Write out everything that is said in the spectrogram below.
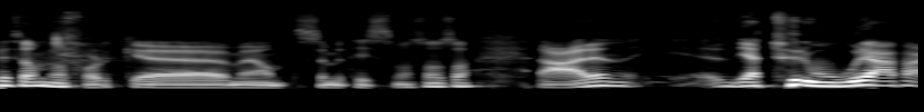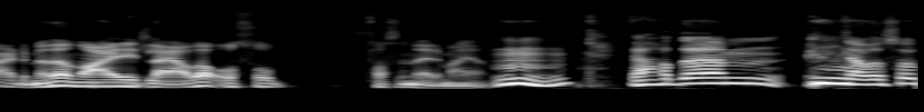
liksom, når folk eh, med antisemittisme og sånn. Så det er en Jeg tror jeg er ferdig med det, nå er jeg litt lei av det, og så fascinerer meg igjen. Mm. Jeg hadde Jeg var også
